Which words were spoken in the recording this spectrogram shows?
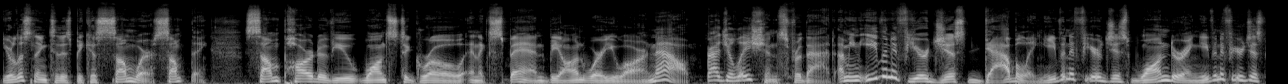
You're listening to this because somewhere, something, some part of you wants to grow and expand beyond where you are now. Congratulations for that. I mean, even if you're just dabbling, even if you're just wandering, even if you're just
